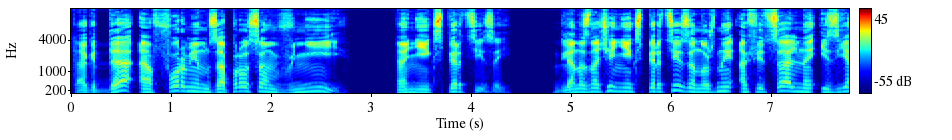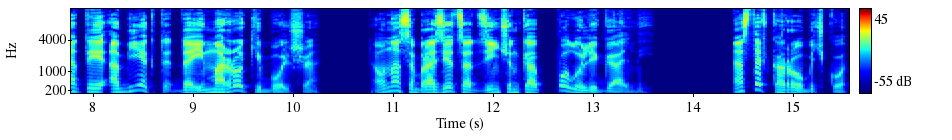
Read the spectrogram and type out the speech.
Тогда оформим запросом в НИИ, а не экспертизой. Для назначения экспертизы нужны официально изъятые объекты, да и мороки больше. А у нас образец от Зинченко полулегальный. Оставь коробочку.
